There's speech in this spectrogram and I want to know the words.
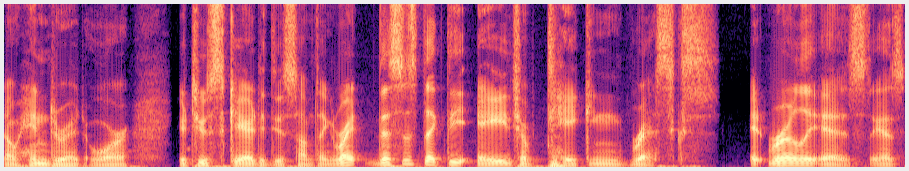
know hinder it, or you're too scared to do something. Right. This is like the age of taking risks. It really is because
